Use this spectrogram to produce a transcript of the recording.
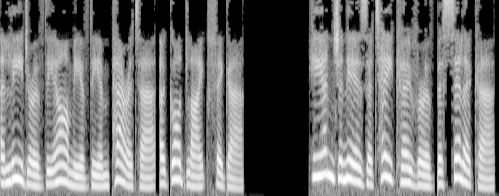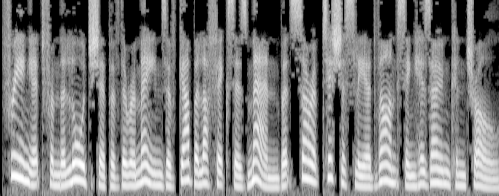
a leader of the army of the Imperator a godlike figure. He engineers a takeover of Basilica, freeing it from the lordship of the remains of Gaballufix's men but surreptitiously advancing his own control.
